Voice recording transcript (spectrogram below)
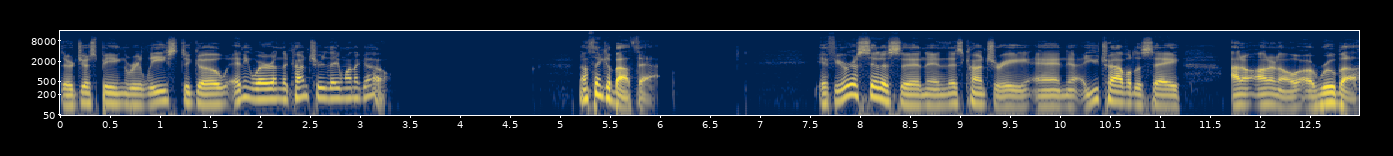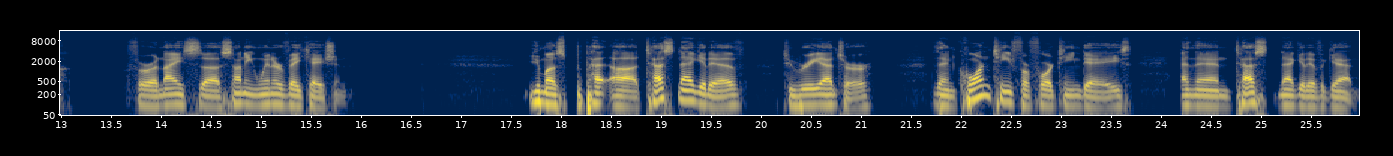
they're just being released to go anywhere in the country they want to go. Now, think about that. If you're a citizen in this country and you travel to, say, I don't, I don't know, Aruba for a nice uh, sunny winter vacation, you must pe- uh, test negative to re enter, then quarantine for 14 days, and then test negative again.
